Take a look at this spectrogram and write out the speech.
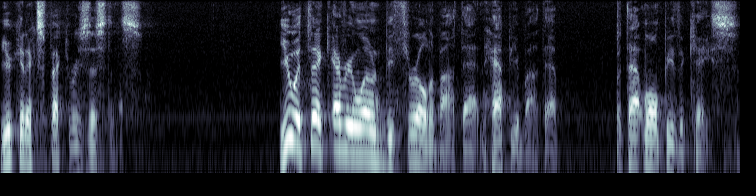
you can expect resistance. You would think everyone would be thrilled about that and happy about that, but that won't be the case.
